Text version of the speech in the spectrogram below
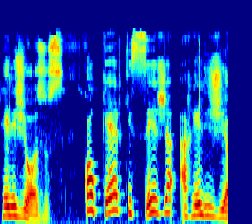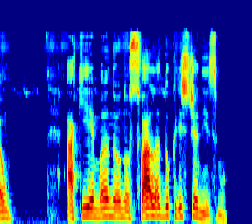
religiosos, qualquer que seja a religião. Aqui Emmanuel nos fala do cristianismo.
